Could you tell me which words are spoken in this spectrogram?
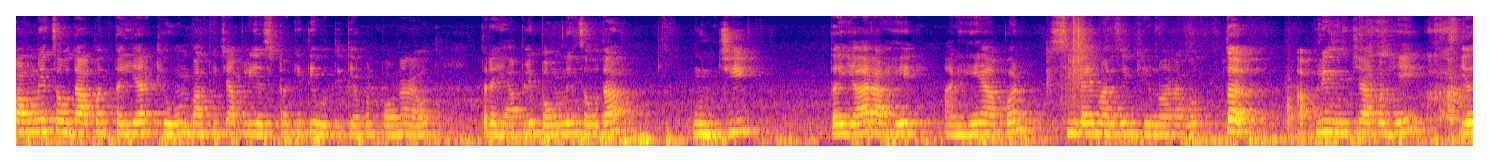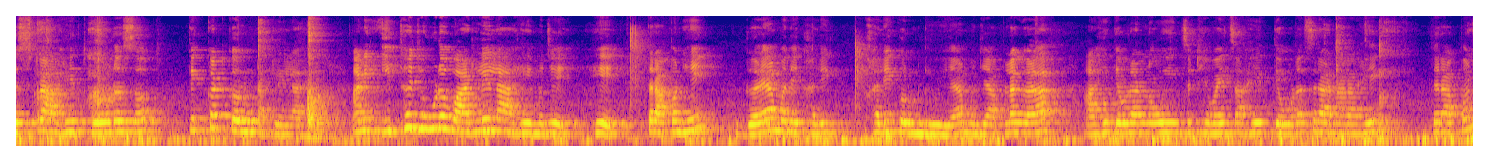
पावणे चौदा आपण तयार ठेवून बाकीची आपली एक्स्ट्रा किती होती ती आपण पाहणार आहोत. तर हे आपली पावणे चौदा उंची तयार आहे आणि हे आपण सिलाई मार्जिन ठेवणार आहोत. तर आपली उंची आपण हे एक्स्ट्रा आहे थोडंसं ते कट करून टाकलेलं आहे. आणि इथं जेवढं वाढलेलं आहे म्हणजे हे तर आपण हे गळ्यामध्ये खाली खाली करून घेऊया. म्हणजे आपला गळा आहे तेवढा नऊ इंच ठेवायचा आहे तेवढाच राहणार आहे. तर आपण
